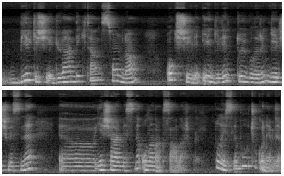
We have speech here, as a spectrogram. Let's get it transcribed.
bir kişiye güvendikten sonra o kişiyle ilgili duyguların gelişmesine, e, yeşermesine olanak sağlar. Dolayısıyla bu çok önemli.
